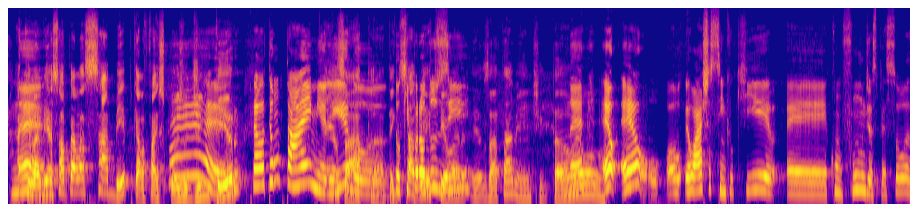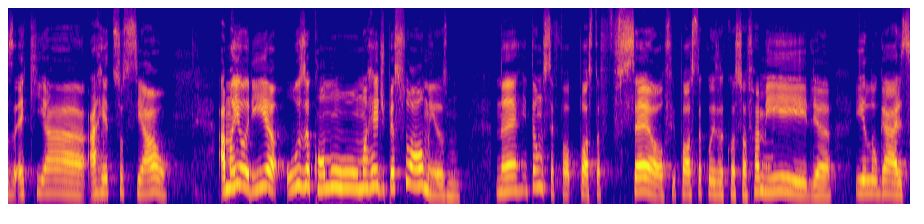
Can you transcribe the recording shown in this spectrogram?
Né? Aquilo ali é só pra ela saber, porque ela faz coisa o dia É, inteiro. Pra ela ter um time ali Exato. do, do que que, produzir. hora- Exatamente. Então, né? eu- É, é, eu acho assim que o que é, confunde as pessoas é que a, a rede social, a maioria usa como uma rede pessoal mesmo. Né? Então você posta selfie, posta coisa com a sua família, e lugares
